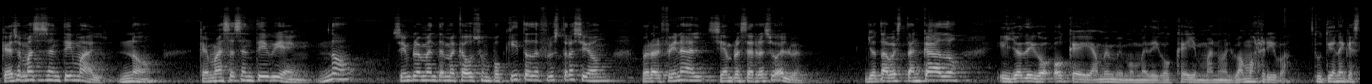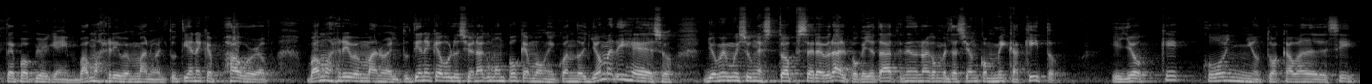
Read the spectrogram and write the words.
¿Que eso me hace sentir mal? No ¿Que me hace sentir bien? No, simplemente me causa un poquito de frustración, pero al final siempre se resuelve. Yo estaba estancado y yo digo, ok, a mí mismo me digo, ok, Emmanuel, vamos arriba. Tú tienes que step up your game. Vamos arriba, Emmanuel. Tú tienes que power up. Vamos arriba, Emmanuel. Tú tienes que evolucionar como un Pokémon. Y cuando yo me dije eso, yo mismo hice un stop cerebral porque yo estaba teniendo una conversación con mi caquito. Y yo, ¿qué coño tú acabas de decir?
